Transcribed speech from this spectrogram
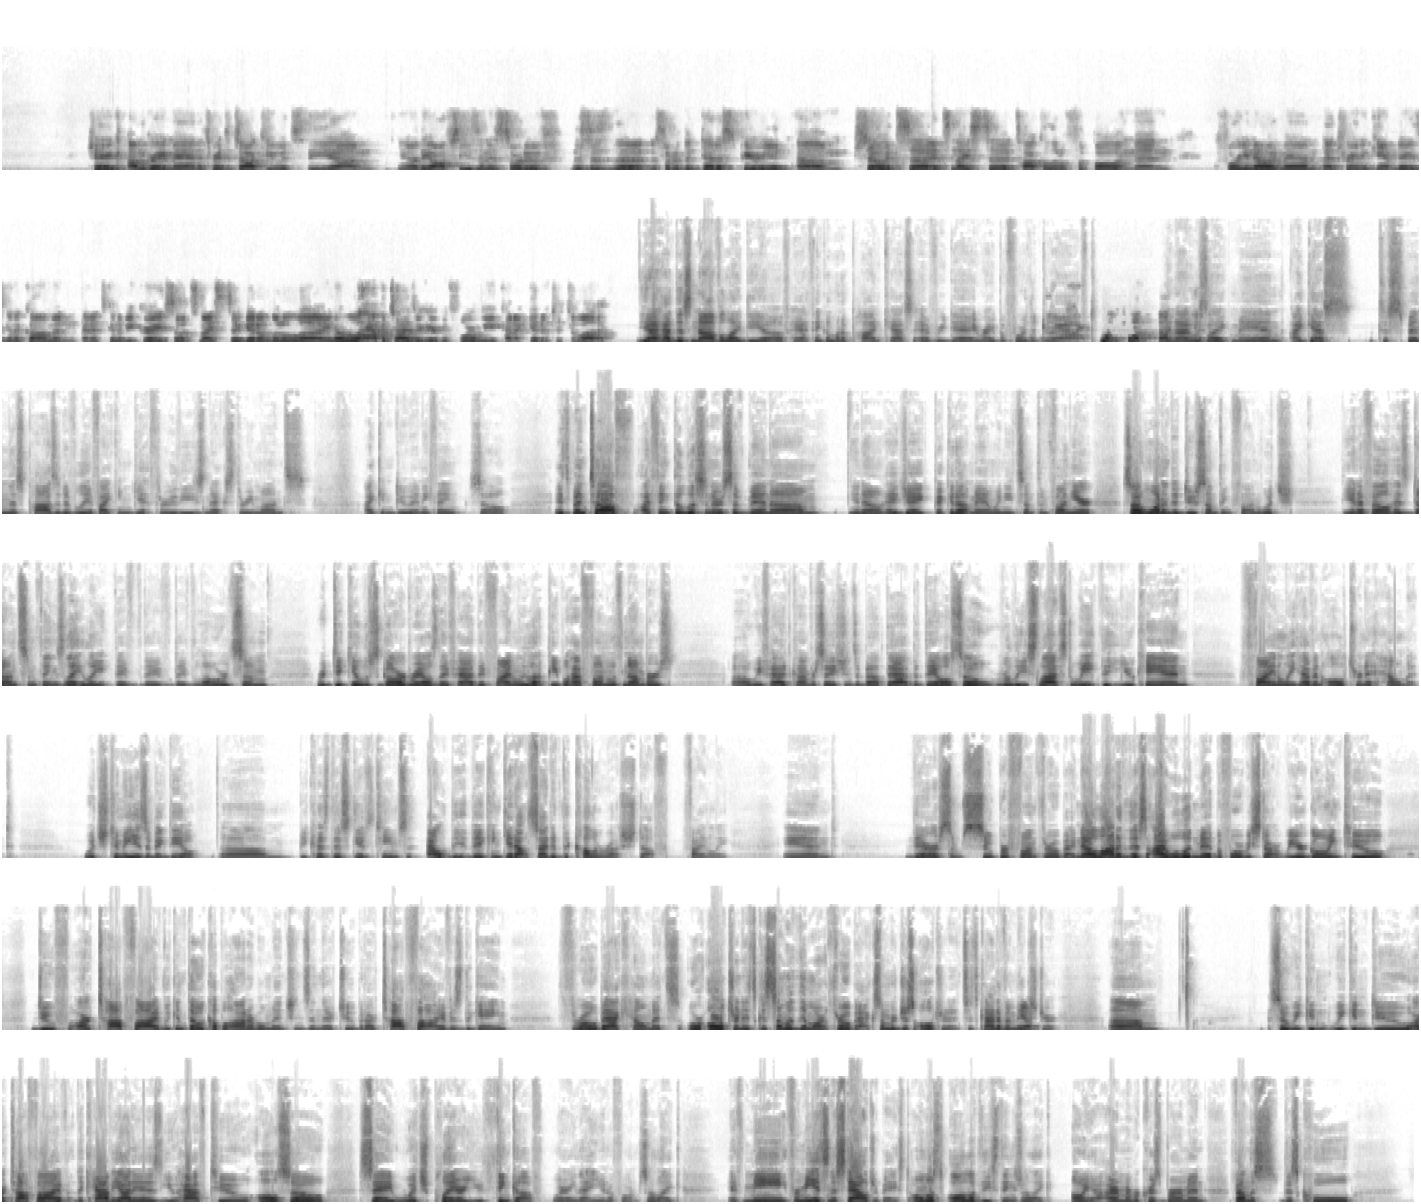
Jake, I'm great, man. It's great to talk to you. It's the um, you know the off season is sort of this is the the sort of the deadest period. Um, so it's uh, it's nice to talk a little football, and then before you know it, man, that training camp day is going to come, and, and it's going to be great. So it's nice to get a little uh, you know a little appetizer here before we kind of get into July. Yeah, I had this novel idea of, hey, I think I'm going to podcast every day right before the draft. and I was like, man, I guess to spin this positively, if I can get through these next three months, I can do anything. So it's been tough. I think the listeners have been, um, you know, hey Jake, pick it up, man. We need something fun here. So I wanted to do something fun, which the NFL has done some things lately. They've they've they've lowered some ridiculous guardrails they've had. They finally let people have fun with numbers. Uh, we've had conversations about that, but they also released last week that you can finally have an alternate helmet which to me is a big deal um, because this gives teams out they, they can get outside of the color rush stuff finally, and there are some super fun throwback. Now a lot of this I will admit before we start, we are going to do our top five. We can throw a couple honorable mentions in there too, but our top five is the game throwback helmets or alternates because some of them aren't throwbacks, some are just alternates. It's kind of a mixture. Yep. Um, so we can we can do our top five. The caveat is you have to also say which player you think of wearing that uniform. So like if me for me it's nostalgia based. Almost all of these things are like, oh yeah, I remember Chris Berman. Found this this cool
